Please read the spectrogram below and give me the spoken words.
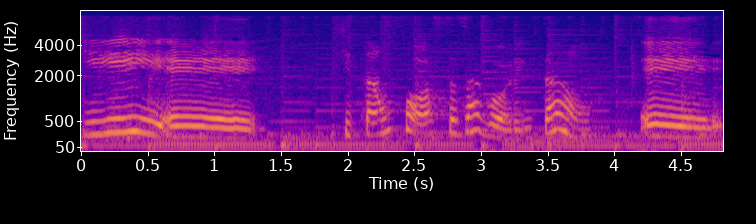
que é, que estão postas agora. Então, é,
